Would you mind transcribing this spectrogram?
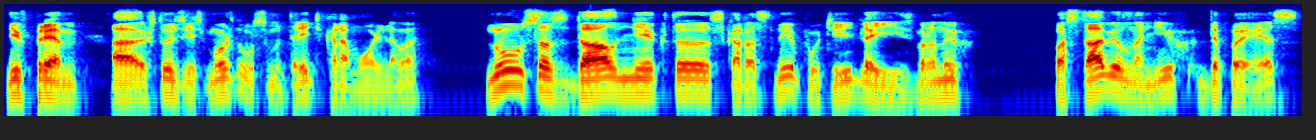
И впрямь, а что здесь можно усмотреть крамольного? Ну, создал некто скоростные пути для избранных, поставил на них ДПС,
